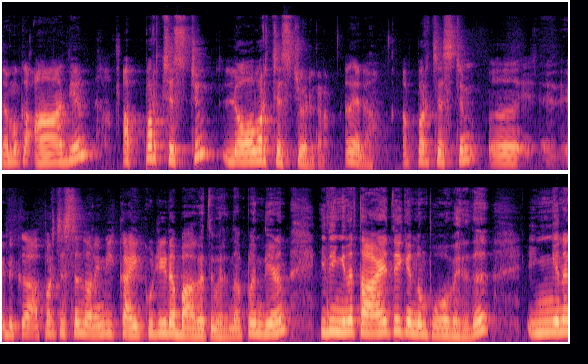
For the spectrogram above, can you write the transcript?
നമുക്ക് ആദ്യം അപ്പർ ചെസ്റ്റും ലോവർ ചെസ്റ്റും എടുക്കണം. അതേനാ അപ്പർ ചെസ്റ്റും എടുക്കുക. അപ്പർ ചെസ്റ്റ് എന്ന് പറയുമ്പോൾ ഈ കൈക്കുഴിയുടെ ഭാഗത്ത് വരുന്നത്. അപ്പോൾ എന്ത് ചെയ്യണം? ഇതിങ്ങനെ താഴത്തേക്കൊന്നും പോവരുത്. ഇങ്ങനെ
